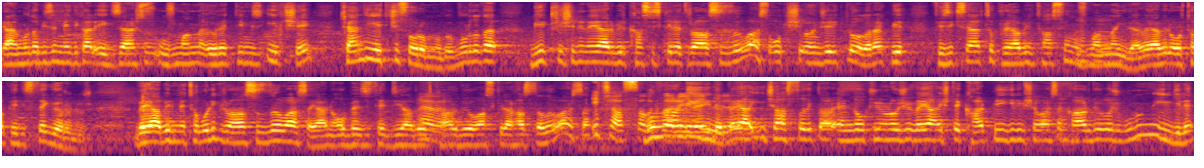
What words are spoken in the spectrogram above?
Yani burada bizim medikal egzersiz uzmanına öğrettiğimiz ilk şey kendi yetki sorumluluğu. Burada da bir kişinin eğer bir kas iskelet rahatsızlığı varsa o kişi öncelikli olarak bir fiziksel tıp rehabilitasyon uzmanına gider veya bir ortopediste görünür. Veya bir metabolik rahatsızlığı varsa yani obezite, diyabet, Evet. kardiyovasküler hastalığı varsa İç hastalıklarıyla bunlarla ilgili, ilgili. veya iç hastalıklar, endokrinoloji veya işte kalple ilgili bir şey varsa kardiyoloji bununla ilgili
